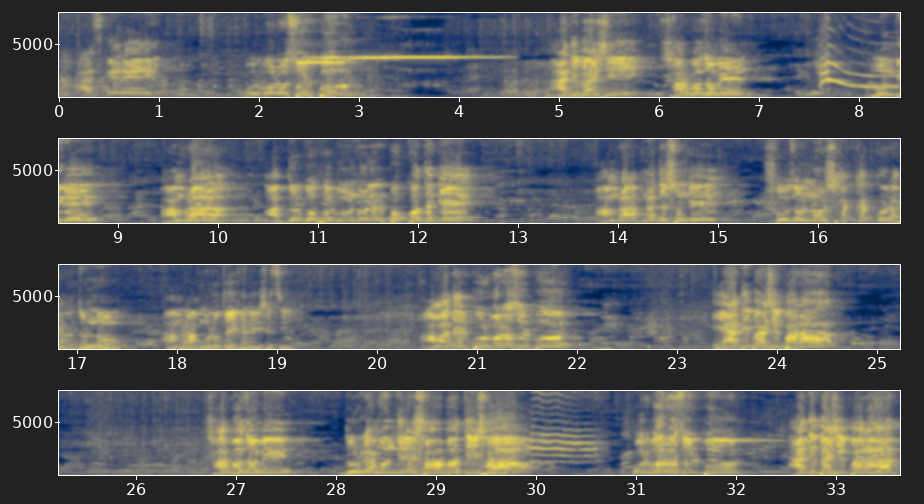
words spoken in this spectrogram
আজকের এই পূর্ব রসুলপুর আদিবাসী সর্বজনীন মন্দিরে আমরা আব্দুল গফুর মণ্ডলের পক্ষ থেকে আমরা আপনাদের সঙ্গে সৌজন্য সাক্ষাৎ করার জন্য আমরা মূলত এখানে এসেছি। আমাদের পূর্ব রসুলপুর এই আদিবাসী পাড়া সর্বজনীন দুর্গা মন্দিরের সভাপতি সহ পূর্ব রসুলপুর, আদিবাসী পাড়ার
